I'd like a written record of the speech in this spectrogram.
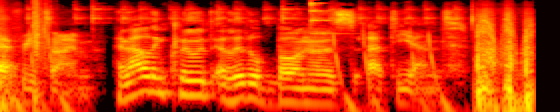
every time. And I'll include a little bonus at the end.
